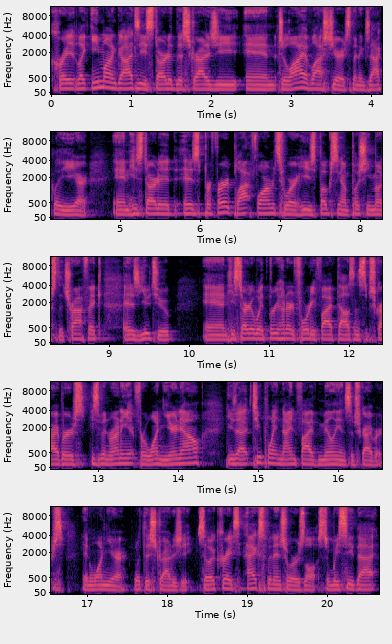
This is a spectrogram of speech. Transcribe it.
create like Iman Gadzhi started this strategy in July of last year. It's been exactly a year. And he started his preferred platforms where he's focusing on pushing most of the traffic is YouTube and he started with 345,000 subscribers. He's been running it for one year now. He's at 2.95 million subscribers in one year with this strategy. So it creates exponential results. And we see that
